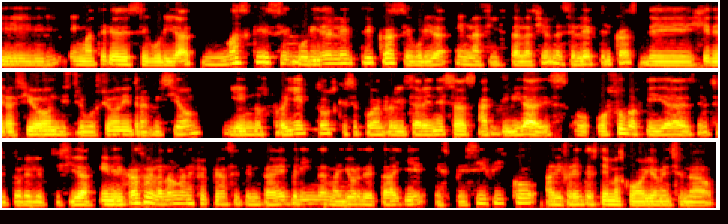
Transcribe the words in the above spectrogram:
eh, en materia de seguridad, más que seguridad eléctrica, seguridad en las instalaciones eléctricas de generación, distribución y transmisión y en los proyectos que se puedan realizar en esas actividades o, o subactividades del sector electricidad. En el caso de la norma NFPA 70E brinda mayor detalle específico a diferentes temas como había mencionado.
